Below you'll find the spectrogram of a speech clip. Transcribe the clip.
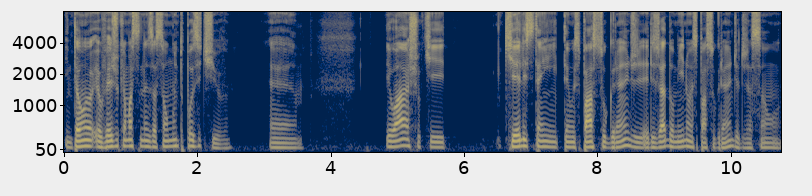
então eu, eu, vejo que é uma sinalização muito positiva. É, eu acho que, que eles têm, têm um espaço grande, eles já dominam um espaço grande, eles já são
